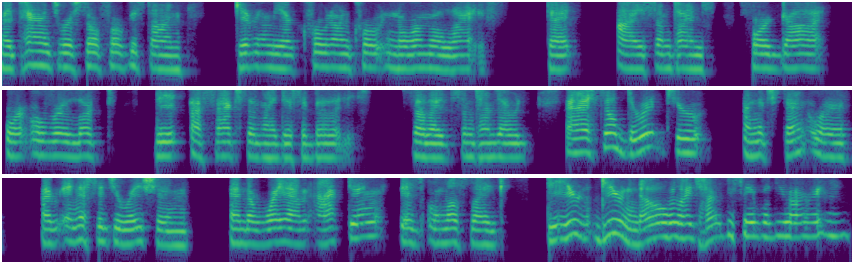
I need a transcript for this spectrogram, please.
my parents were so focused on giving me a quote unquote normal life that I sometimes forgot or overlooked the effects of my disability. So like sometimes I would and I still do it to an extent where I'm in a situation and the way I'm acting is almost like do you do you know like how disabled you are right now?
